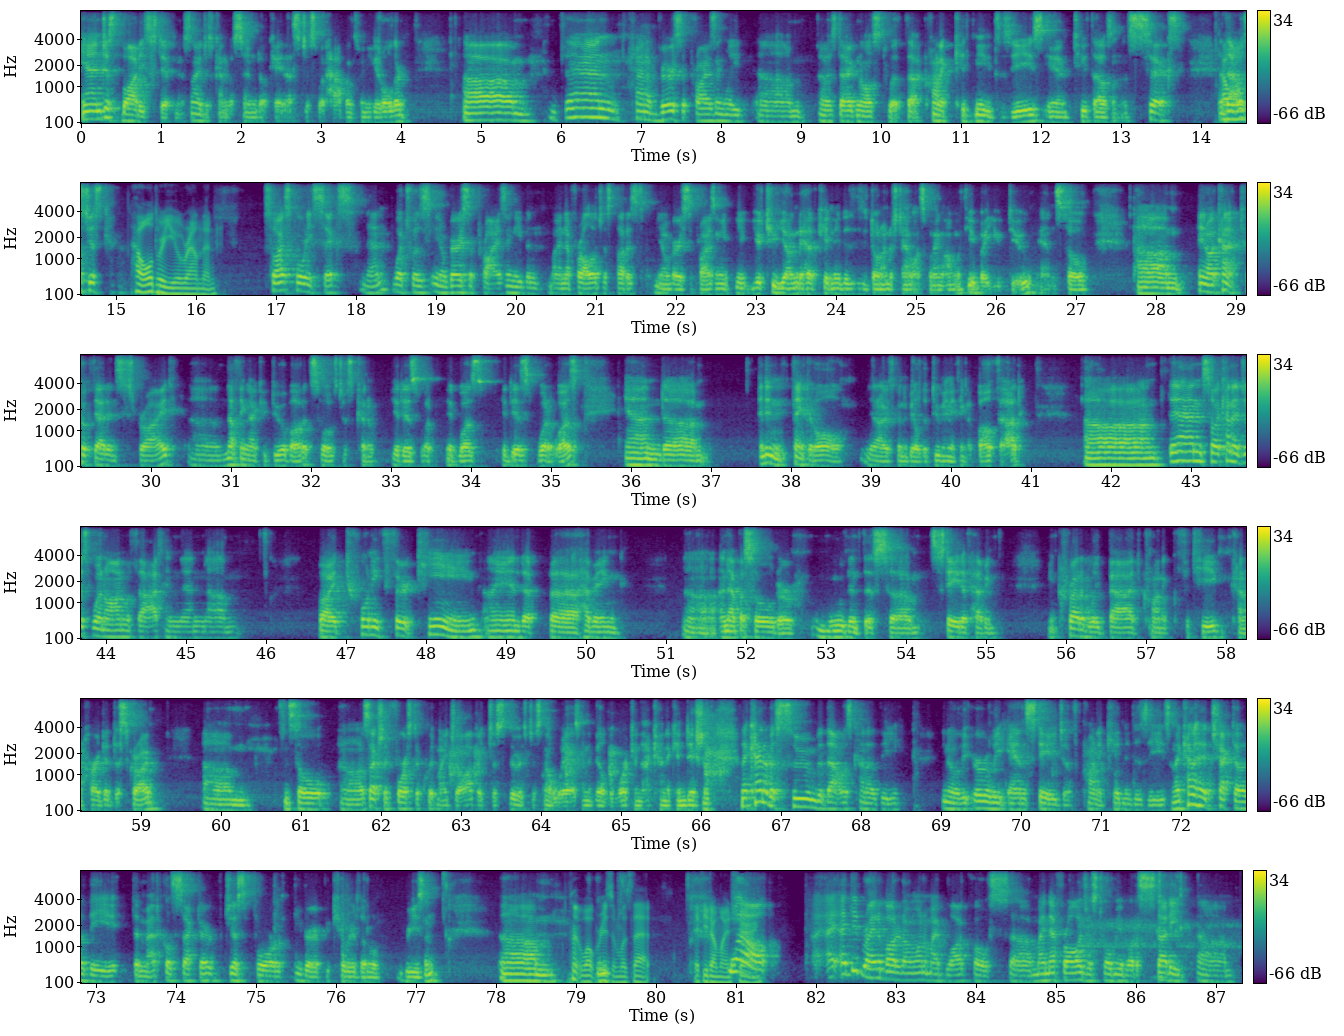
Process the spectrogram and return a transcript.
and just body stiffness. I just kind of assumed, okay, that's just what happens when you get older. Um, then, kind of very surprisingly, um, I was diagnosed with uh, chronic kidney disease in 2006. And how that old, was just. How old were you around then? So I was 46 then, which was you know very surprising. Even my nephrologist thought it's you know very surprising. You're too young to have kidney disease. You don't understand what's going on with you, but you do. And so um, you know, I kind of took that in stride. Uh, nothing I could do about it, so it was just kind of it is what it was. It is what it was, and um, I didn't think at all know I was going to be able to do anything about that. Uh, then, so I kind of just went on with that, and then um, by 2013, I ended up uh, having uh, an episode or moved into this um, state of having incredibly bad chronic fatigue, kind of hard to describe. Um, and so uh, I was actually forced to quit my job. It just there was just no way I was going to be able to work in that kind of condition. And I kind of assumed that that was kind of the, you know, the early end stage of chronic kidney disease. And I kind of had checked out of the the medical sector just for a very peculiar little reason. Um, what reason was that, if you don't mind well, sharing? I, I, did write about it on one of my blog posts. Uh, my nephrologist told me about a study um,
